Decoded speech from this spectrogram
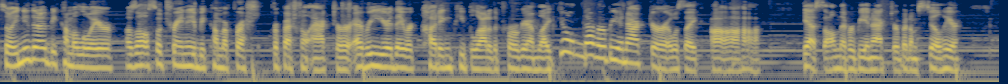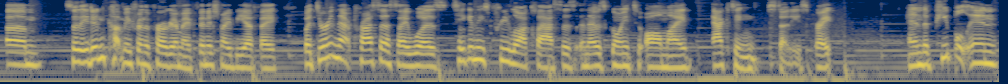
So I knew that I'd become a lawyer. I was also training to become a fresh professional actor. Every year they were cutting people out of the program, like, you'll never be an actor. I was like, ah, yes, I'll never be an actor, but I'm still here. Um, so they didn't cut me from the program. I finished my BFA. But during that process, I was taking these pre law classes and I was going to all my acting studies, right? And the people in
